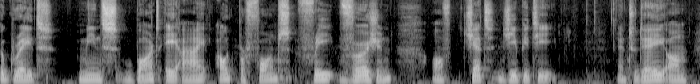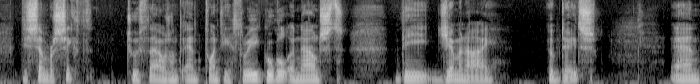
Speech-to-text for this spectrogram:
upgrade means Bard AI outperforms free version of ChatGPT. And today on December 6th, 2023, Google announced the Gemini updates. And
